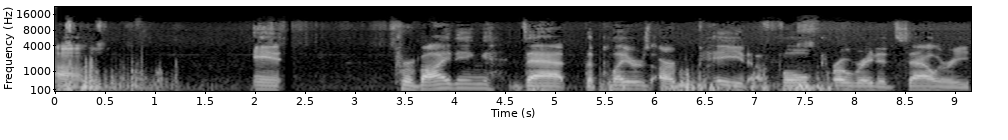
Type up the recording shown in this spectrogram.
um, and providing that the players are paid a full prorated salary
